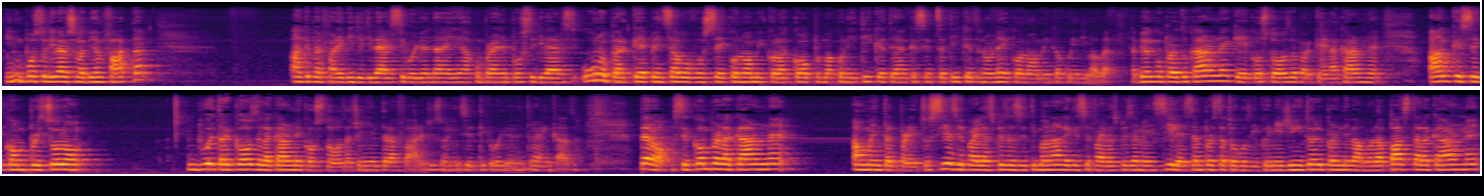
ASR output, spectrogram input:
in un posto diverso l'abbiamo fatta, anche per fare video diversi voglio andare a comprare in posti diversi, uno perché pensavo fosse economico la Coop ma con i ticket e anche senza ticket non è economica, quindi vabbè, abbiamo comprato carne che è costosa perché la carne anche se compri solo due o tre cose la carne è costosa, c'è niente da fare, ci sono insetti che vogliono entrare in casa. Però se compri la carne aumenta il prezzo, sia se fai la spesa settimanale che se fai la spesa mensile, è sempre stato così. Con i miei genitori prendevamo la pasta, la carne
